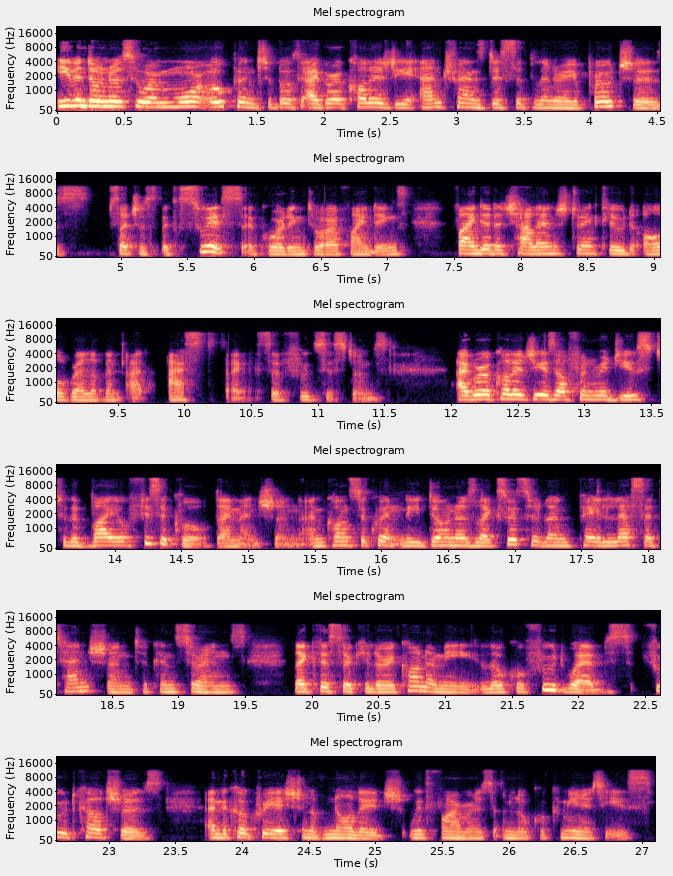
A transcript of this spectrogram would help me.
Even donors who are more open to both agroecology and transdisciplinary approaches, such as the Swiss, according to our findings, find it a challenge to include all relevant aspects of food systems. Agroecology is often reduced to the biophysical dimension, and consequently, donors like Switzerland pay less attention to concerns like the circular economy, local food webs, food cultures, and the co-creation of knowledge with farmers and local communities.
